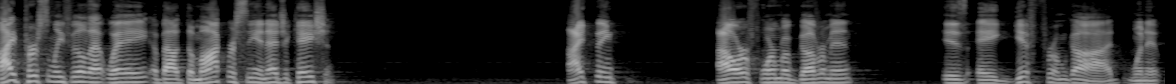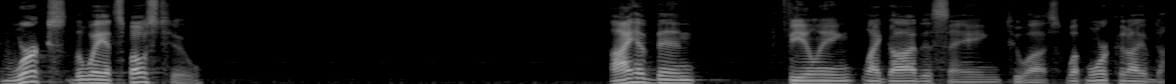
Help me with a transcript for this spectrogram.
I personally feel that way about democracy and education. I think our form of government is a gift from God when it works the way it's supposed to. I have been feeling like God is saying to us, What more could I have done?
